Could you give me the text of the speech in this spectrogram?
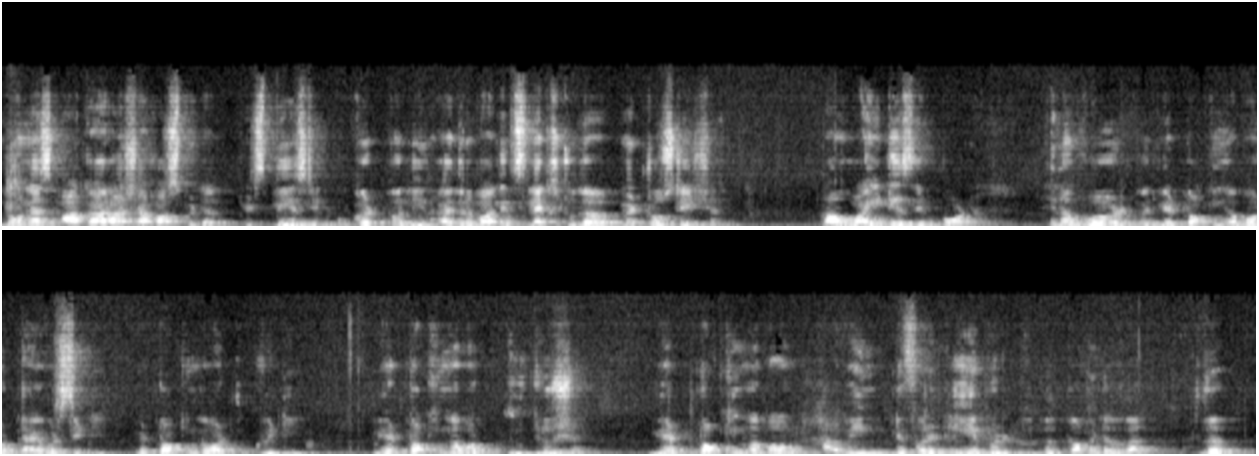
known as Akar Asha Hospital. It's based in Kukatpalli in Hyderabad. It's next to the metro station. Now, why it is important? In a world where we are talking about diversity, we are talking about equity, we are talking about inclusion, we are talking about having differently abled people come into the, the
